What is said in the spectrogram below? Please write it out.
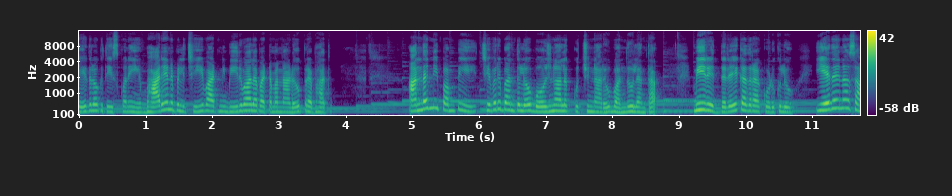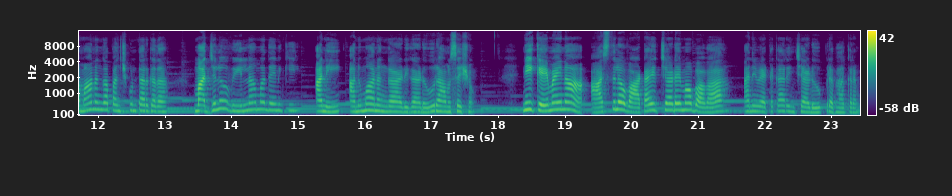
చేతిలోకి తీసుకొని భార్యను పిలిచి వాటిని బీరువాలో పెట్టమన్నాడు ప్రభాత్. అందరినీ పంపి చివరి బంతులో భోజనాలకు కూర్చున్నారు బంధువులంతా. మీరిద్దరే కదరా కొడుకులు? ఏదైనా సమానంగా పంచుకుంటారు కదా? మధ్యలో వీల్నామా దేనికి? అని అనుమానంగా అడిగాడు రామశేషం. నీకేమైనా ఆస్తిలో వాటా ఇచ్చాడేమో బావా? అని వెటకారించాడు ప్రభాకరం.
